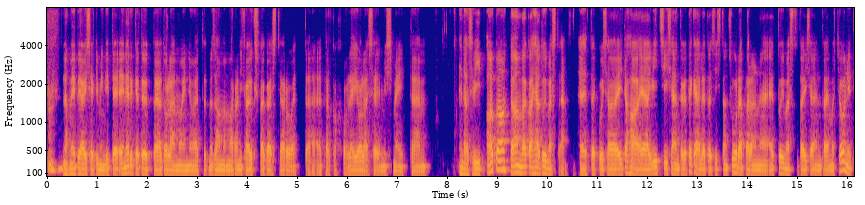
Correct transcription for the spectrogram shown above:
Mhm. noh, me ei pea isegi mingid energiatöötajad olema, on ju, et, et me saame, ma arvan, igaüks väga hästi aru, et, et alkohol ei ole see, mis meid ähm, edasi viib, aga ta on väga hea tuimestaja, et kui sa ei taha ja ei viitsi iseendaga tegeleda, siis ta on suurepärane, et tuimestada iseenda emotsioonid,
